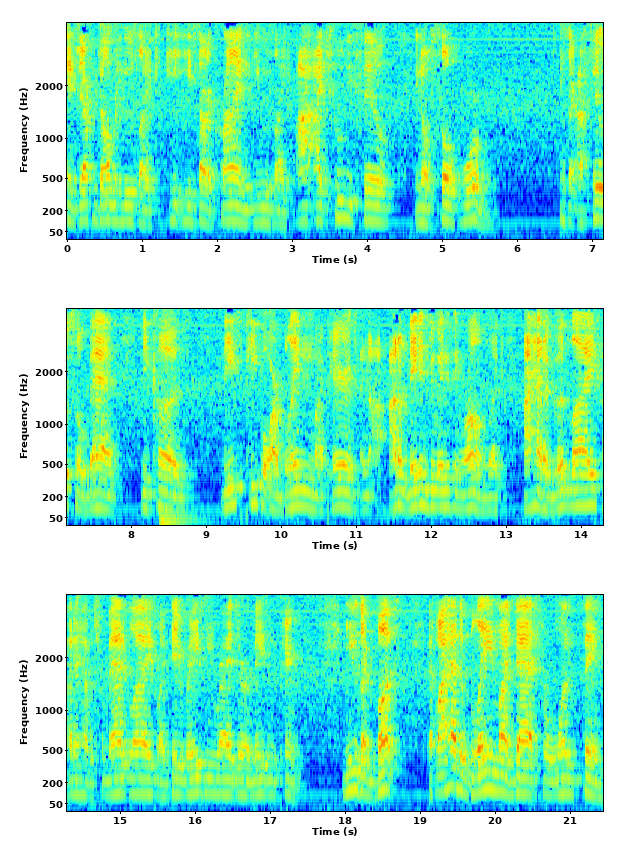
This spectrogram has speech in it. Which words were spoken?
and Jeffrey Dahmer, he was like, he, he started crying and he was like, I, I truly feel, you know, so horrible He's like, I feel so bad because these people are blaming my parents, and I, I, don't. They didn't do anything wrong. Like I had a good life. I didn't have a traumatic life. Like they raised me right. They're amazing parents. And he was like, but if I had to blame my dad for one thing,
